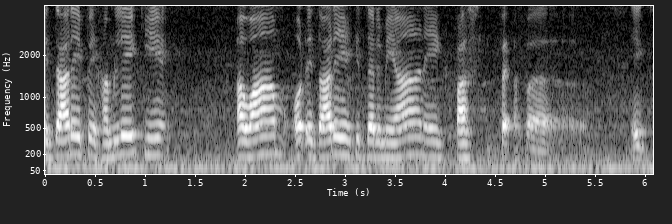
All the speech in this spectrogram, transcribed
इदारे पे हमले किए आवाम और इदारे के दरमियान एक फास एक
